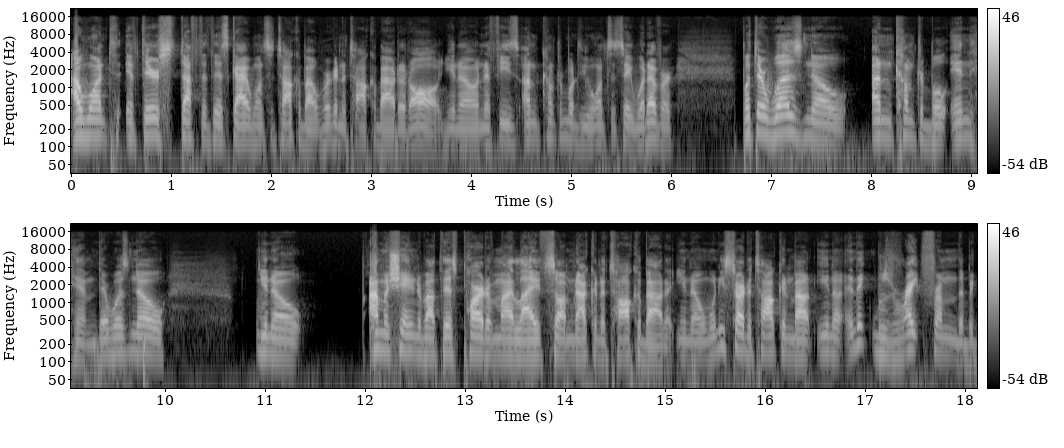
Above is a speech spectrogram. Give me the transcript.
I want if there's stuff that this guy wants to talk about, we're going to talk about it all, you know. And if he's uncomfortable, if he wants to say whatever, but there was no uncomfortable in him. There was no, you know, I'm ashamed about this part of my life, so I'm not going to talk about it. You know, when he started talking about, you know, and it was right from the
